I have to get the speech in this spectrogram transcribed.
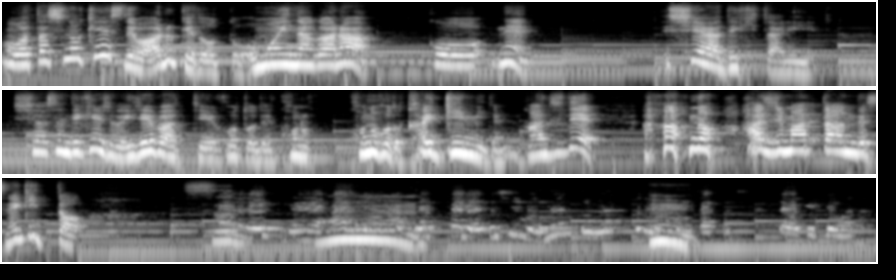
まあ私のケースではあるけどと思いながら、こうね、シェアできたり、幸せにできる人がいればっていうことで、この、このほど解禁みたいな感じで、あの、始まったんですね、きっと。すそうですね。うんあの、やっぱり私もなんとなく婚活してきたわけではなく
